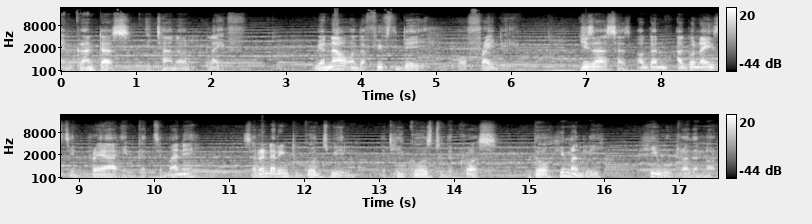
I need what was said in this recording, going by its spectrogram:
and grant us eternal life. We are now on the fifth day of Friday. Jesus has agonized in prayer in Gethsemane, surrendering to God's will that he goes to the cross, though humanly he would rather not.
